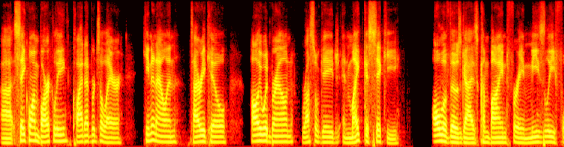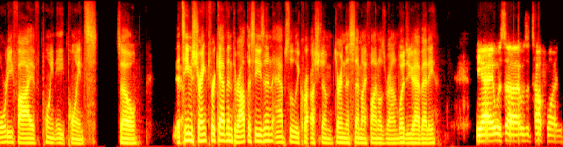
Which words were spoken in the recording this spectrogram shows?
Uh, Saquon Barkley, Clyde Edwards Helaire, Keenan Allen, Tyreek Hill, Hollywood Brown, Russell Gage, and Mike Gesicki, all of those guys combined for a measly 45.8 points. So yeah. the team strength for Kevin throughout the season absolutely crushed him during the semifinals round. What do you have, Eddie? Yeah, it was uh, it was a tough one.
